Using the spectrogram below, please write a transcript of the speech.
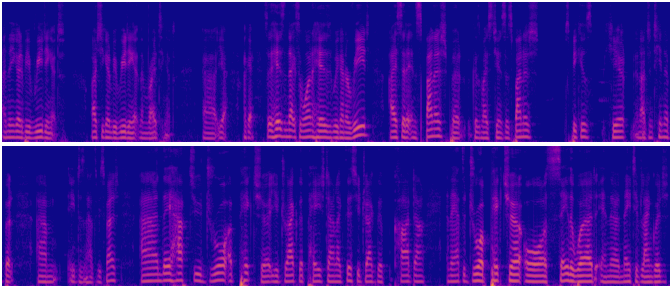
and then you're going to be reading it. Or actually, going to be reading it then writing it. Uh, yeah. Okay. So here's the next one. Here's we're going to read. I said it in Spanish, but because my students are Spanish, speakers here in Argentina, but um, it doesn't have to be Spanish. And they have to draw a picture. You drag the page down like this, you drag the card down, and they have to draw a picture or say the word in their native language.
